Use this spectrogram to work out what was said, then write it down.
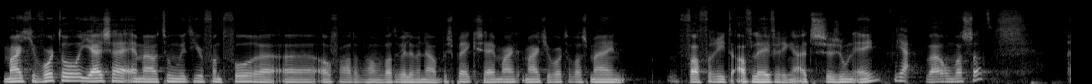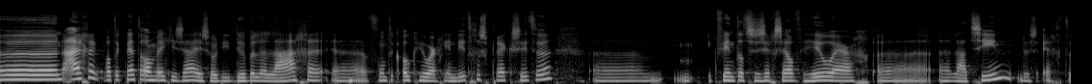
Maartje Wortel, jij zei Emma, toen we het hier van tevoren eh, over hadden van wat willen we nou bespreken, zei Maar Maartje Wortel was mijn favoriete aflevering uit seizoen 1. Ja. Waarom was dat? Eh, nou, eigenlijk wat ik net al een beetje zei, zo die dubbele lagen, eh, vond ik ook heel erg in dit gesprek zitten. Ehm, ik vind dat ze zichzelf heel erg eh, laat zien. Dus echt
